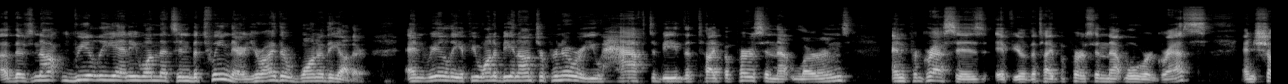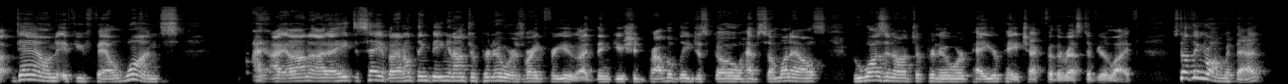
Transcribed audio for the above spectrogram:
Uh, there's not really anyone that's in between there. You're either one or the other. And really, if you want to be an entrepreneur, you have to be the type of person that learns and progresses. If you're the type of person that will regress and shut down if you fail once, I, I, I hate to say it, but I don't think being an entrepreneur is right for you. I think you should probably just go have someone else who was an entrepreneur pay your paycheck for the rest of your life. There's nothing wrong with that.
